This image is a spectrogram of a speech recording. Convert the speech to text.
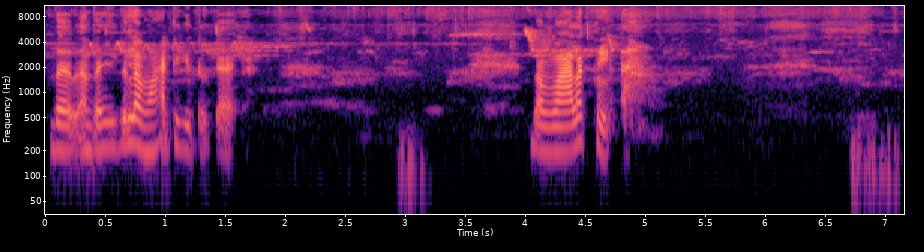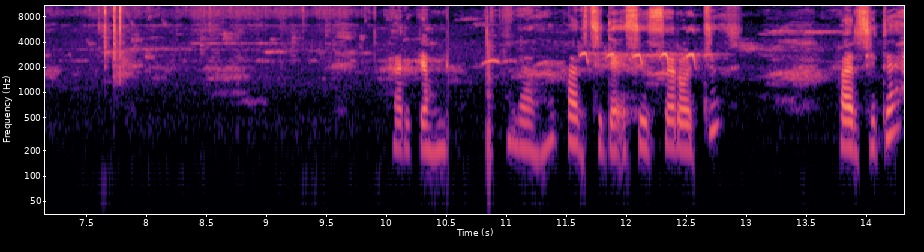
இந்த அந்த இதில் மாட்டிக்கிட்டு இருக்க. இந்த வழக்கில். பறிக்க முடியும் பறிச்சிட்டேன். சிஸ்ஸர் வச்சு பறிச்சிட்டேன்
